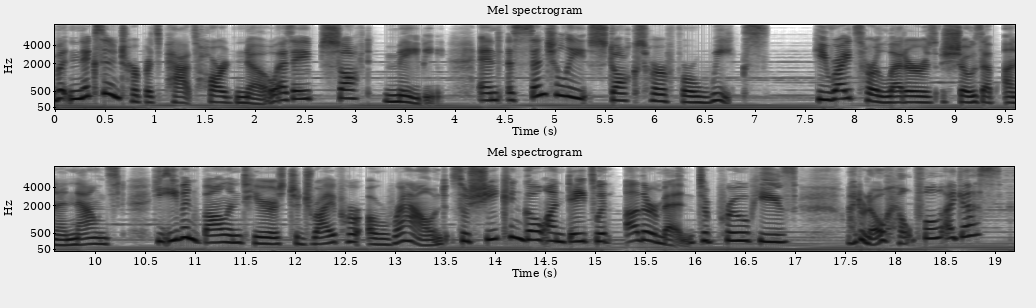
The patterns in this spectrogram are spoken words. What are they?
But Nixon interprets Pat's hard no as a soft maybe and essentially stalks her for weeks. He writes her letters, shows up unannounced. He even volunteers to drive her around so she can go on dates with other men to prove he's, I don't know, helpful, I guess.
